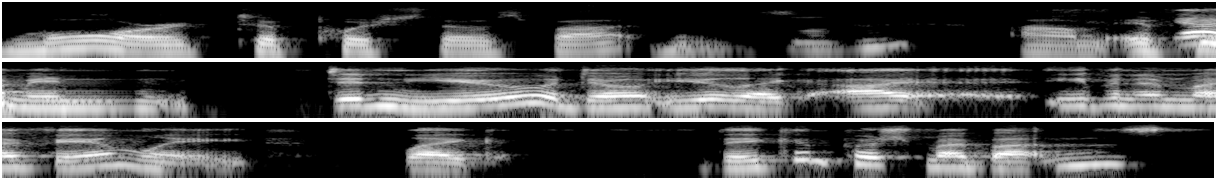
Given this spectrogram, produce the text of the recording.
more to push those buttons. Mm-hmm. Um, if yeah, I mean, didn't you? Don't you? Like, I, even in my family, like, they can push my buttons.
